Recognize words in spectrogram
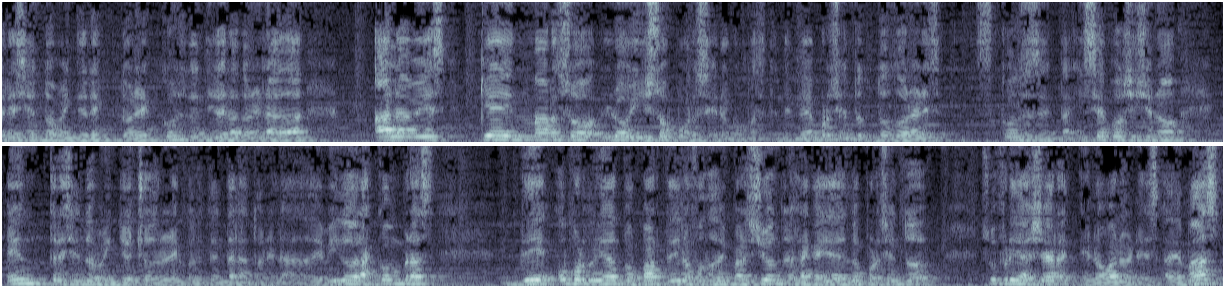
323 dólares con 72 la tonelada, a la vez que en marzo lo hizo por 0,79%, 2 dólares con 60 y se posicionó en 328 dólares con 70 la tonelada. Debido a las compras de oportunidad por parte de los fondos de inversión tras la caída del 2% sufrida ayer en los valores. Además,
